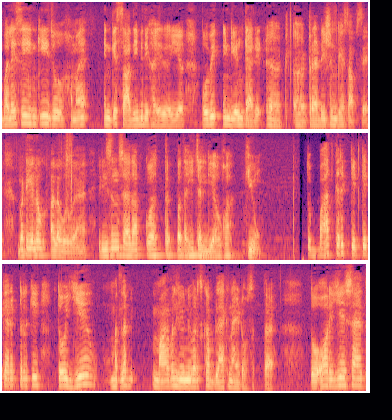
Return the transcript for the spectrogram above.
भले से इनकी जो हमें इनकी शादी भी दिखाई गई है, वो भी इंडियन ट्रेडिशन के हिसाब से बट ये लोग अलग हो गए हैं। रीज़न शायद आपको अब तक पता ही चल गया होगा, क्यों? तो बात करें किट के कैरेक्टर की तो ये मतलब मार्वल यूनिवर्स का ब्लैक नाइट हो सकता है। तो और ये शायद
